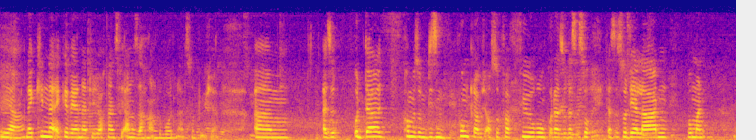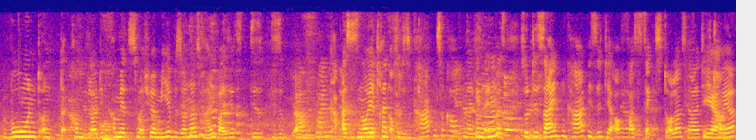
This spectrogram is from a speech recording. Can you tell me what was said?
Ja. In der Kinderecke werden natürlich auch ganz viele andere Sachen angeboten als nur Bücher. Ähm, also, und da kommen wir so mit diesem Punkt, glaube ich, auch so Verführung oder so. Das ist so, das ist so der Laden, wo man wohnt und da kommen die Leute, die kommen jetzt zum Beispiel bei mir besonders rein, weil sie jetzt diese, diese ähm, also es ist ein neuer Trend, auch so diese Karten zu kaufen, also mhm. etwas, so designten Karten, die sind ja auch fast 6 Dollar, ist ja relativ ja. teuer.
